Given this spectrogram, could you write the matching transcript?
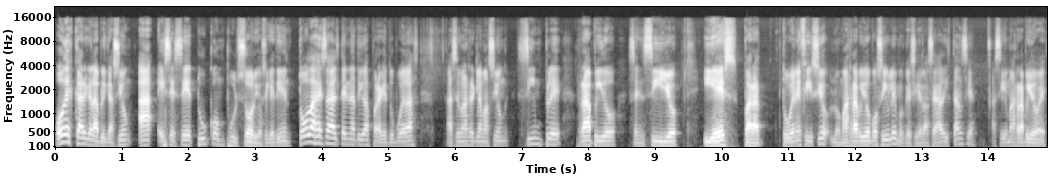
o descarga la aplicación ASC Tu Compulsorio. Así que tienen todas esas alternativas para que tú puedas hacer una reclamación simple, rápido, sencillo y es para tu beneficio lo más rápido posible, porque si lo haces a distancia, así de más rápido es.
